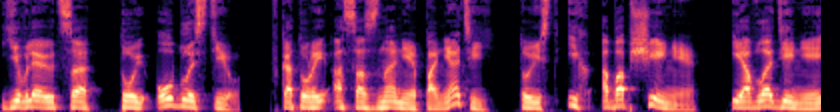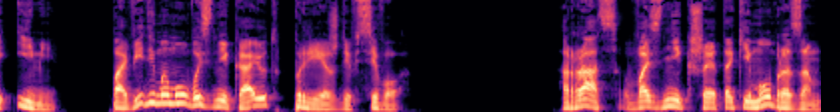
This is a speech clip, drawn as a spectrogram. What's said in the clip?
являются той областью, в которой осознание понятий, то есть их обобщение и овладение ими, по-видимому, возникают прежде всего. Раз возникшее таким образом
